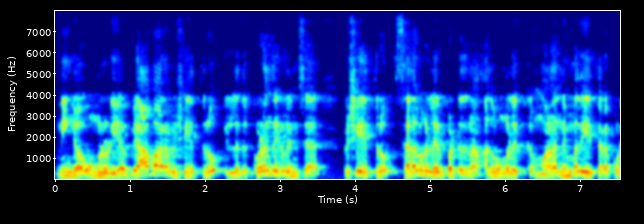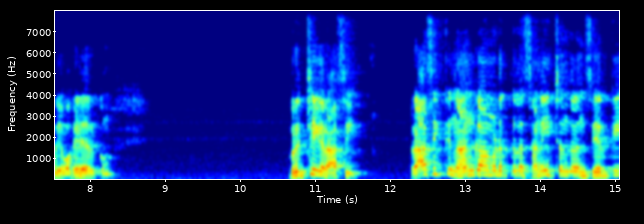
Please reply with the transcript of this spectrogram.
நீங்கள் உங்களுடைய வியாபார விஷயத்திலோ இல்லது குழந்தைகளின் ச விஷயத்திலோ செலவுகள் ஏற்பட்டதுன்னா அது உங்களுக்கு மன நிம்மதியை தரக்கூடிய வகையில் இருக்கும். விருச்சிக ராசி. ராசிக்கு நான்காம் இடத்துல சனி சந்திரன் சேர்க்கை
